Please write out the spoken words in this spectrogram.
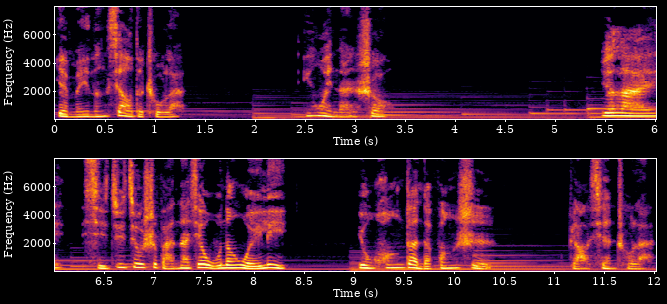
也没能笑得出来，因为难受。原来喜剧就是把那些无能为力，用荒诞的方式表现出来。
